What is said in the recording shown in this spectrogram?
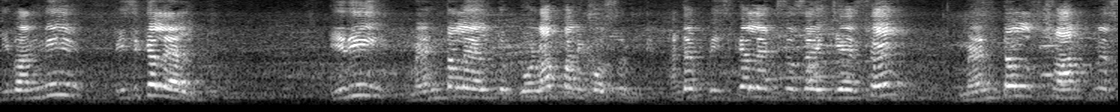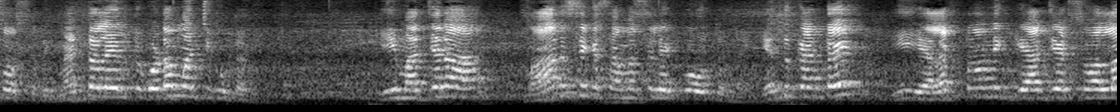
ఇవన్నీ ఫిజికల్ హెల్త్ ఇది మెంటల్ హెల్త్ కూడా పనికొస్తుంది. అంటే ఫిజికల్ ఎక్సర్సైజ్ చేస్తే మెంటల్ షార్ప్నెస్ వస్తుంది. మెంటల్ హెల్త్ కూడా మంచిగా ఉంటుంది ఈ మధ్యన మానసిక సమస్యలు ఎక్కువ అవుతున్నాయి ఎందుకంటే ఈ ఎలక్ట్రానిక్ గ్యాడ్జెట్స్ వల్ల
